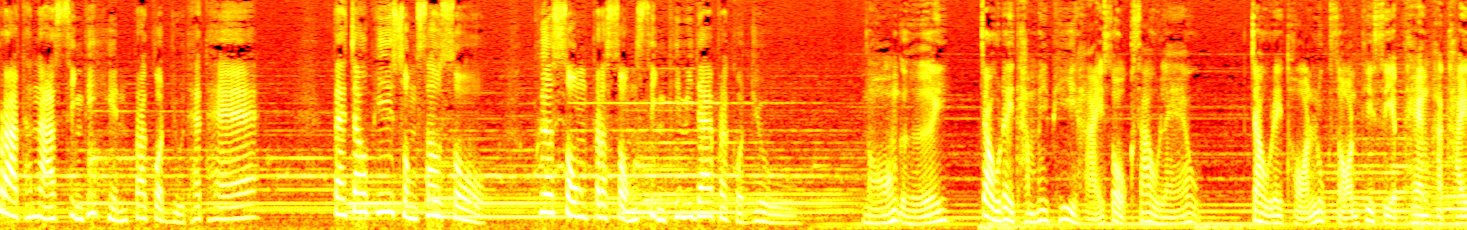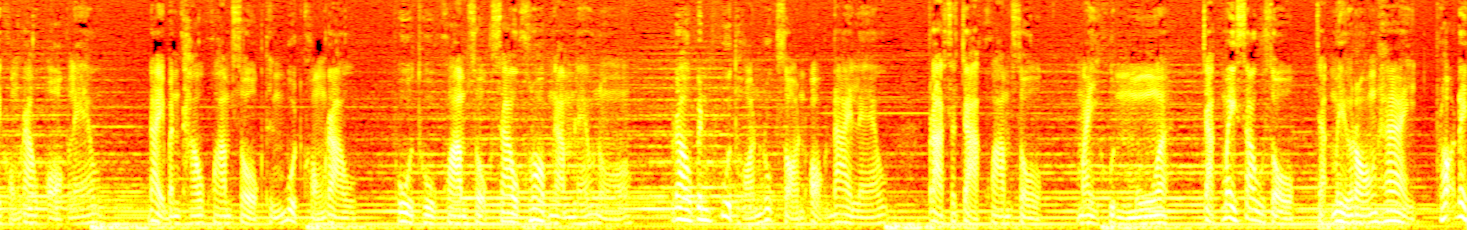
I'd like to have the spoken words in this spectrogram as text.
ปรารถนาสิ่งที่เห็นปรากฏอยู่แท้ๆ แต่เจ้าพี่ทรงเศร้าโศก เพื่อทรงประสงค์สิ่งที่ไม่ได้ปรากฏอยู่ น้องเอ๋ย เจ้าได้ทำให้พี่หายโศกเศร้าแล้ว เจ้าได้ถอนลูกศรที่เสียบแทงหัตถ์ไทยของเราออกแล้ว ได้บรรเทาความโศกถึงบุตรของเรา ผู้ถูกความโศกเศร้าครอบงำแล้วหนอ เราเป็นผู้ถอนลูกศรออกได้แล้ว ปราศจากความโศก ไม่ขุนมัวจักไม่เศร้าโศกจะไม่ร้องไห้ เพราะได้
